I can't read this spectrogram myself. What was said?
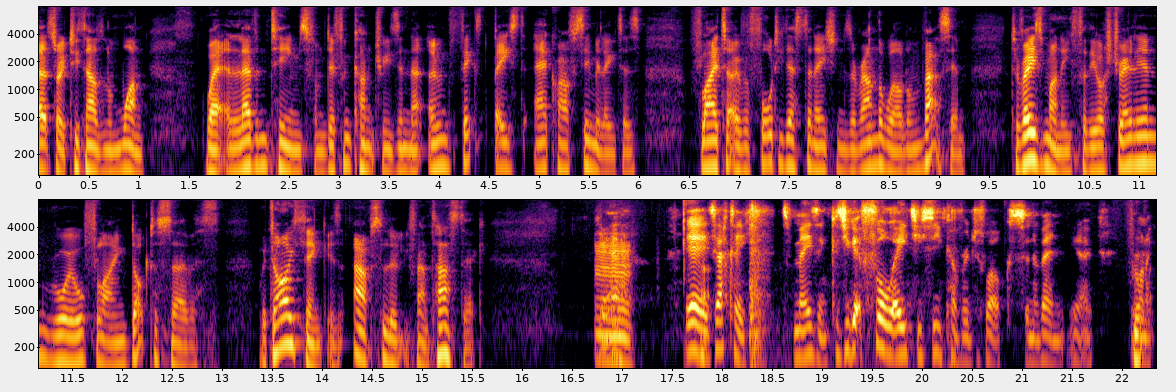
Uh, sorry, 2001, where 11 teams from different countries in their own fixed-based aircraft simulators fly to over 40 destinations around the world on VATSIM to raise money for the Australian Royal Flying Doctor Service, which I think is absolutely fantastic. Yeah. Yeah, exactly. It's amazing because you get full ATC coverage as well because it's an event. You know, Wanna-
